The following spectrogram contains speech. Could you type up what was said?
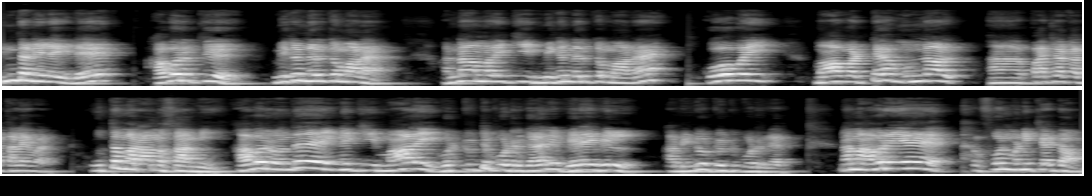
இந்த நிலையிலே அவருக்கு மிக நெருக்கமான அண்ணாமலைக்கு மிக நெருக்கமான கோவை மாவட்ட முன்னாள் பாஜக தலைவர் உத்தம ராமசாமி. அவர் வந்து இன்னைக்கு மாலை ஒரு ட்விட்டு போட்டிருக்காரு விரைவில் அப்படின்ட்டு ஒரு ட்விட்டு போட்டிருக்காரு. நம்ம அவரையே ஃபோன் பண்ணி கேட்டோம்.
